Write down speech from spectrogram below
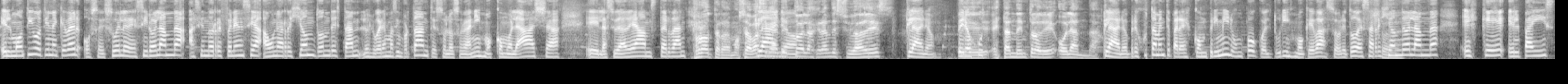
El motivo tiene que ver, o se suele decir Holanda, haciendo referencia a una región donde están los lugares más importantes o los organismos como La Haya, eh, la ciudad de Ámsterdam. Rotterdam. O sea, básicamente Claro. todas las grandes ciudades Claro, pero eh, están dentro de Holanda. Claro, pero justamente para descomprimir un poco el turismo que va sobre toda esa región Sí. de Holanda, es que el país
